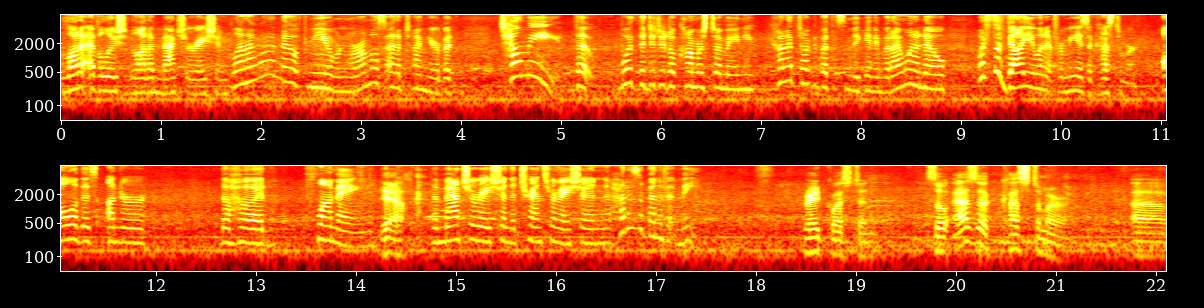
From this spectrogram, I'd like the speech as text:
A lot of evolution, a lot of maturation. Glenn, I want to know from you, and we're almost out of time here, but tell me the, what the digital commerce domain, you kind of talked about this in the beginning, but I want to know, what's the value in it for me as a customer? All of this under the hood, plumbing, yeah. the maturation, the transformation, how does it benefit me? Great question. So as a customer, uh,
